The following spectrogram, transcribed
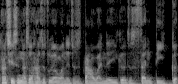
那其实那时候他是主要玩的就是大玩的一个就是三 D 梗，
